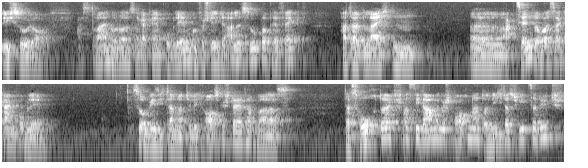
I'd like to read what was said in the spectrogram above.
ich so, ja, Ast rein, oder? Ist ja gar kein Problem. Man versteht ja alles super, perfekt. Hat halt einen leichten äh, Akzent, aber ist ja kein Problem. So, wie sich dann natürlich herausgestellt hat, war das das Hochdeutsch, was die Dame gesprochen hat und nicht das Schweizerdeutsch.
